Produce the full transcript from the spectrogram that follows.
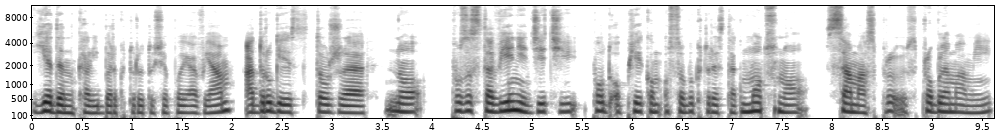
jeden kaliber, który tu się pojawia, a drugie jest to, że no pozostawienie dzieci pod opieką osoby, która jest tak mocno sama z, pro, z, problemami,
